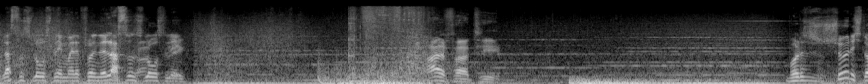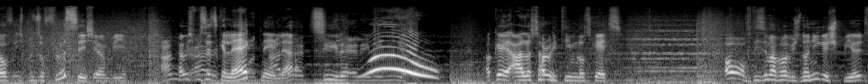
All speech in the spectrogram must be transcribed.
Lasst uns loslegen, meine Freunde. Lasst uns loslegen. Alpha-Team. Boah, das ist so schön. Ich laufe, ich bin so flüssig irgendwie. Habe ich bis jetzt gelaggt? Nee, ne? Ziele Woo! Okay, hallo, sorry, Team. Los geht's. Oh, auf diese Map habe ich noch nie gespielt.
